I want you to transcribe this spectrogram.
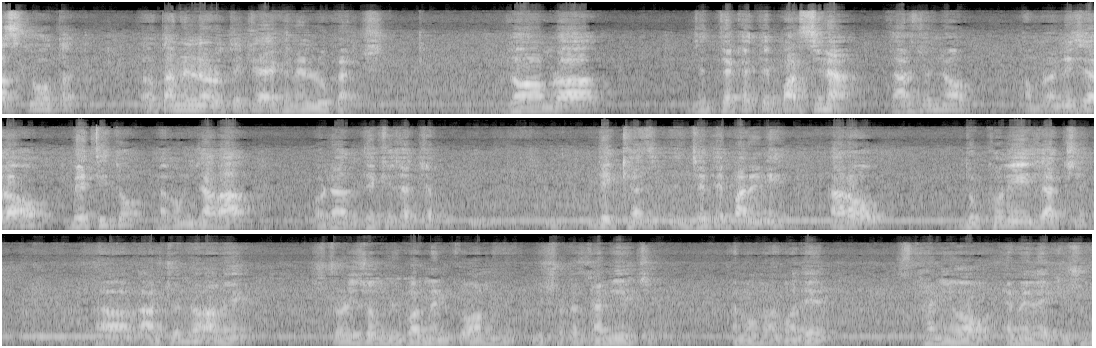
আজকেও তামিলনাড়ু থেকে এখানে লোক আসছে। তো আমরা যে দেখাতে পারছি না, তার জন্য আমরা নিজেরাও ব্যথিত এবং যারা ওটা দেখে যাচ্ছে, দেখে যেতে পারেনি, তারাও দুঃখ নিয়ে যাচ্ছে। তার জন্য আমি ট্যুরিজম ডিপার্টমেন্টকেও আমি বিষয়টা জানিয়েছি এবং আমাদের স্থানীয় এমএলএ কিশোর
